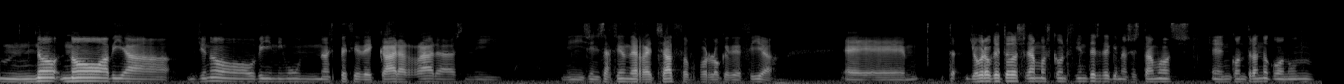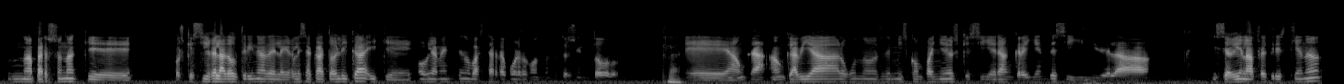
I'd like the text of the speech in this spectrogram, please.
no, no había, yo no vi ninguna especie de caras raras ni, sensación de rechazo por lo que decía. yo creo que todos éramos conscientes de que nos estamos encontrando con una persona que, pues que sigue la doctrina de la Iglesia Católica y que obviamente no va a estar de acuerdo con nosotros en todo. Eh, aunque, aunque había algunos de mis compañeros que sí eran creyentes y de la y seguían la fe cristiana,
